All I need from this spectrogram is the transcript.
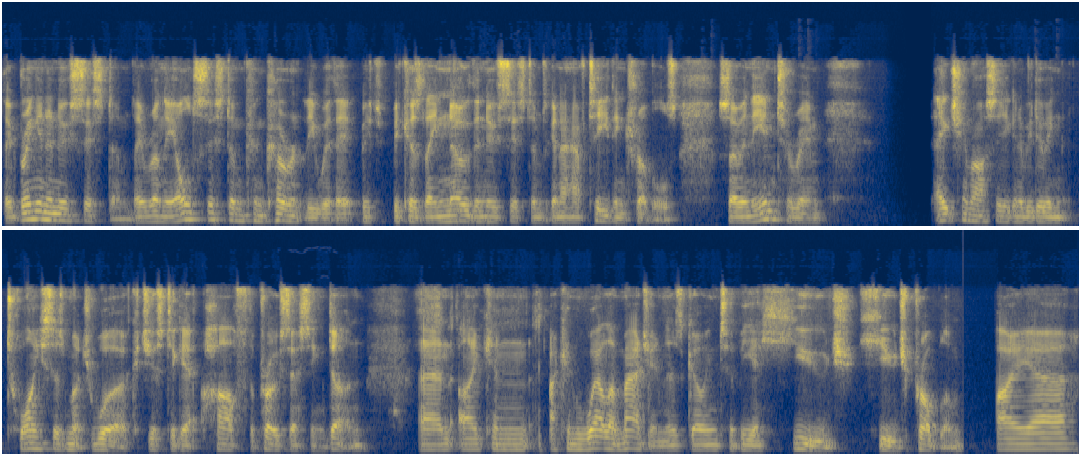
They bring in a new system. They run the old system concurrently with it because they know the new system's going to have teething troubles. So in the interim, HMRC are going to be doing twice as much work just to get half the processing done and I can I can well imagine there's going to be a huge huge problem. I uh,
